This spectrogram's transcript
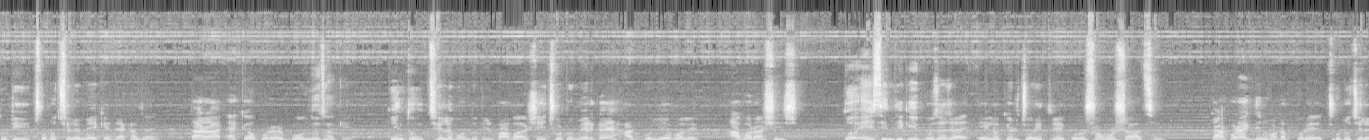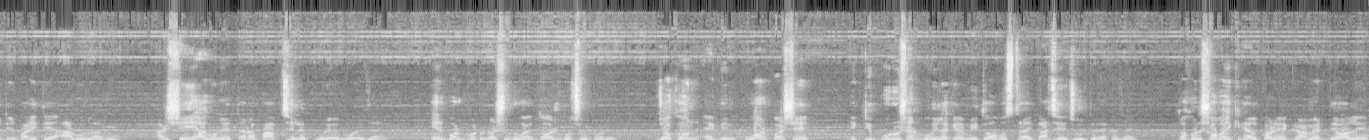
দুটি ছোট ছেলে মেয়েকে দেখা যায়, তারা একে অপরের বন্ধু থাকে। কিন্তু ছেলে বন্ধুটির বাবা সেই ছোট মেয়ের গায়ে হাত বুলিয়ে বলে, আবার আসিস। তো এই সিন থেকেই বোঝা যায় এই লোকের চরিত্রে কোনো সমস্যা আছে। তারপর একদিন হঠাৎ করে ছোট ছেলেটির বাড়িতে আগুন লাগে, আর সেই আগুনে তারা বাপ ছেলে পুড়ে মরে যায়। এরপর ঘটনা শুরু হয় দশ বছর পরে। যখন একদিন কুয়ার পাশে একটি পুরুষ আর মহিলাকে মৃত অবস্থায় গাছে ঝুলতে দেখা যায়। তখন সবাই খেয়াল করে গ্রামের দেওয়ালে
